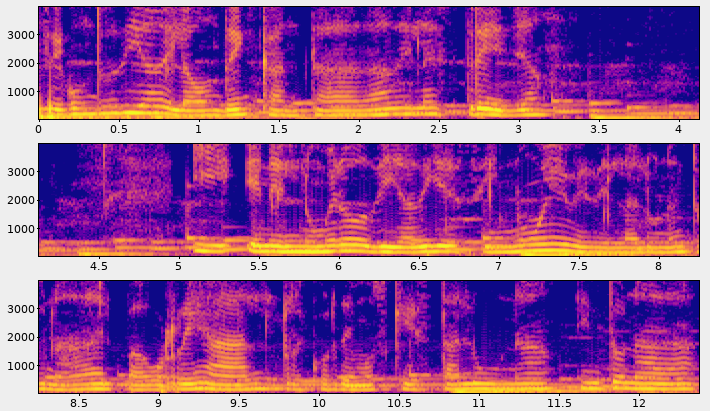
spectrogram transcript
segundo día de la onda encantada de la estrella y en el número día 19 de la luna entonada del pavo real, recordemos que esta luna entonada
